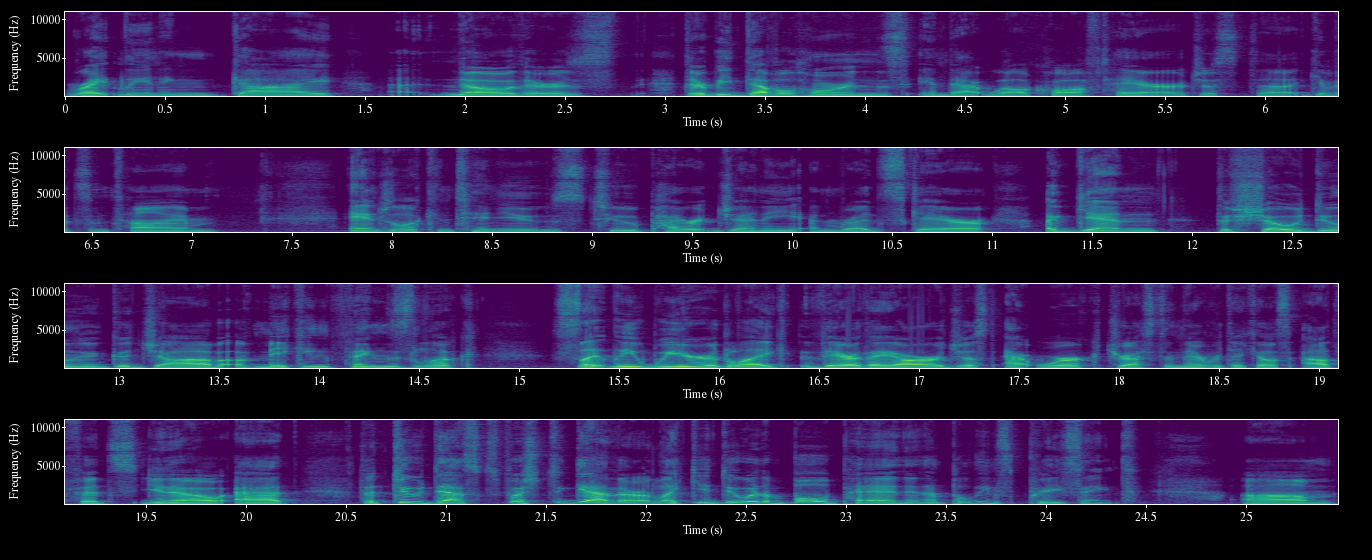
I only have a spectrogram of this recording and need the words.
right leaning guy. No, there's there'd be devil horns in that well coiffed hair. Just uh, give it some time. Angela continues to pirate Jenny and Red Scare. Again, the show doing a good job of making things look slightly weird. Like there they are just at work dressed in their ridiculous outfits, you know, at the two desks pushed together like you do at a bullpen in a police precinct. Um,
